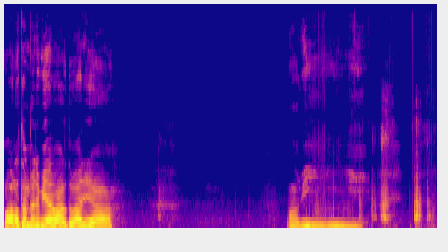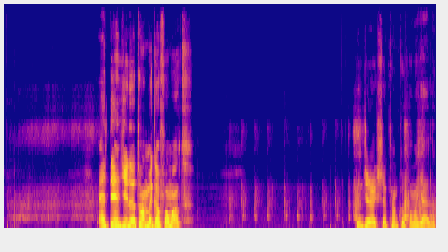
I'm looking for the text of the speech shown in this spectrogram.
Allah'tan böyle bir yer vardı var ya. Abi. Evet Denizci'de tam da kafama at. Denizci arkadaşlar tam kafama geldi.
